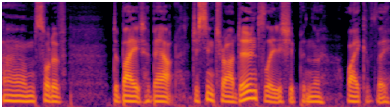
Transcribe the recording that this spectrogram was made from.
um, sort of debate about Jacinda Ardern's leadership in the wake of the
